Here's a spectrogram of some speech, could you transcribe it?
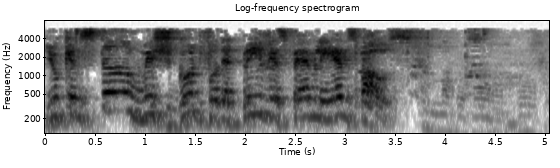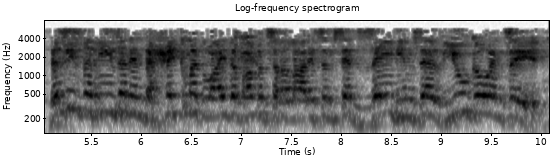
You can still wish good for that previous family and spouse. This is the reason and the hikmah why the Prophet ﷺ said, Zayd himself, you go and say it.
